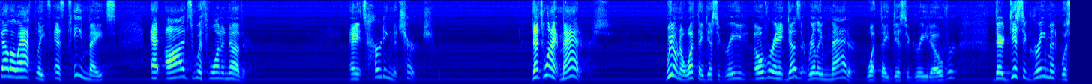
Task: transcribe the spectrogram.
fellow athletes, as teammates, at odds with one another. And it's hurting the church. That's why it matters. We don't know what they disagreed over, and it doesn't really matter what they disagreed over. Their disagreement was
